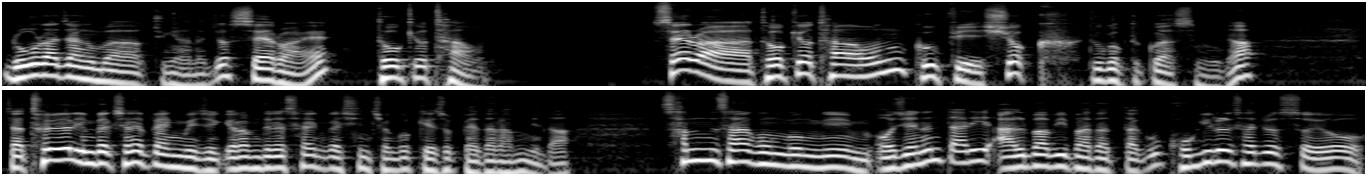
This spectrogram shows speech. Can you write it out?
로라장 음악 중에 하나죠. 세라의 도쿄 타운. 세라, 도쿄타운, 구피, 쇼크 두 곡 듣고 왔습니다. 자, 토요일 임백천의 백뮤직 여러분들의 사연과 신청곡 계속 배달합니다. 3400님, 어제는 딸이 알바비 받았다고 고기를 사줬어요.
